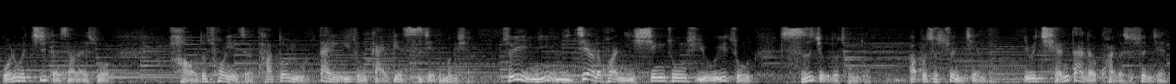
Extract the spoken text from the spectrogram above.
我认为基本上来说，好的创业者他都有带有一种改变世界的梦想。所以你你这样的话，你心中有一种持久的冲动，而不是瞬间的。因为钱带来快乐是瞬间的。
